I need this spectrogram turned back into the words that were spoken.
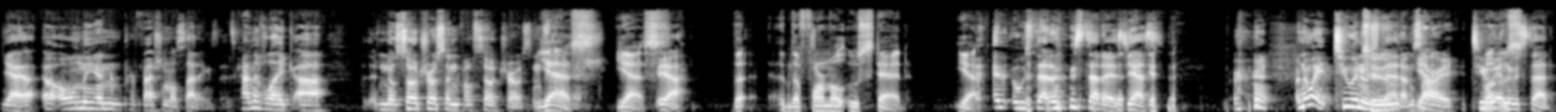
Yeah, only in professional settings. It's kind of like uh, nosotros and vosotros in Yes, Spanish. yes. Yeah. The the formal usted. Yeah. Usted and ustedes, yes. or no, wait, two and usted. I'm yeah. sorry. Two Well, and us- usted.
